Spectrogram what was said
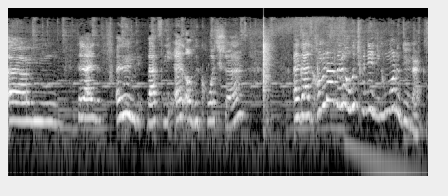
um, so guys, I think that's the end of the questions. And guys, comment down below which video you want to do next.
